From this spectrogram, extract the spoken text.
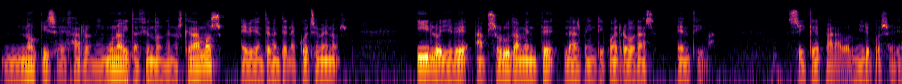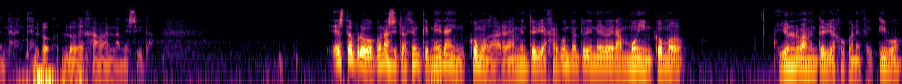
No quise dejarlo en ninguna habitación donde nos quedamos, evidentemente en el coche menos, y lo llevé absolutamente las 24 horas encima. Sí que para dormir, pues evidentemente lo, lo dejaba en la mesita. Esto provocó una situación que me era incómoda. Realmente viajar con tanto dinero era muy incómodo. Yo normalmente viajo con efectivo,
